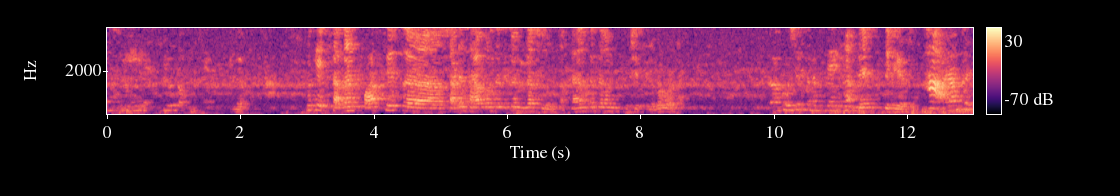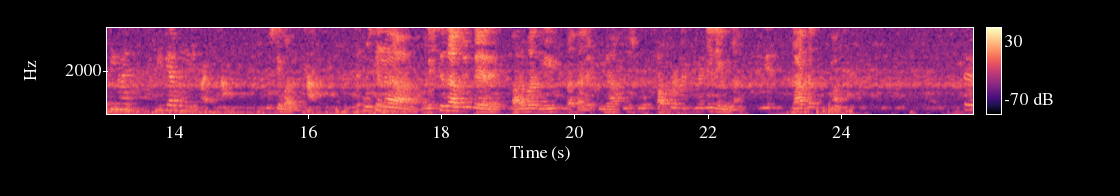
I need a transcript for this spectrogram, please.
मोस्टली यही है न्यूरोटॉक्सिक है। बरं. मग एक साधारण पाच ते स- साडेसहापर्यंत त्याच्यावर इलाज सुरू होता. त्यानंतर त्याला घोषित केलं बरोबर का घोषित मतलब डेट हाँ डेट डिक्लेअर हाँ around thirty minutes C P R देने के बाद हाँ उसके बाद. हाँ. उसके रिश्तेदार जो कह रहे बार बार यही बता रहे कि आपको उसको प्रॉपर ट्रीटमेंट ही नहीं मिला. ये कहाँ तक मान सकते सर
